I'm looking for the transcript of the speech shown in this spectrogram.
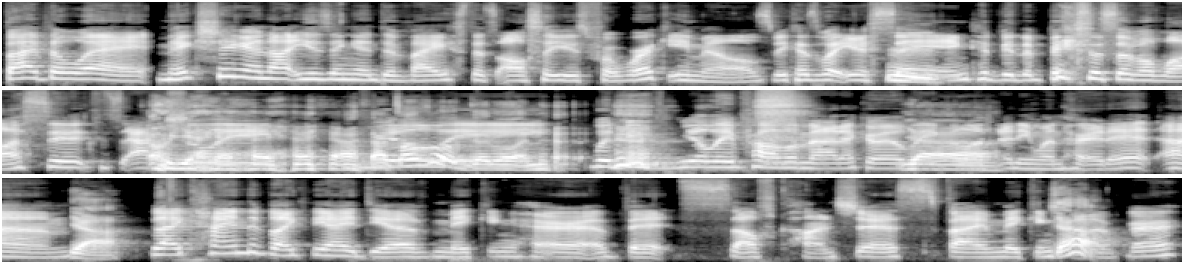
By the way, make sure you're not using a device that's also used for work emails because what you're saying could be the basis of a lawsuit. It's Hmm. oh, actually yeah, yeah, yeah. That's also a good one. would be really problematic or illegal if anyone heard it. Um, yeah. But I kind of like the idea of making her a bit self conscious by making fun of her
